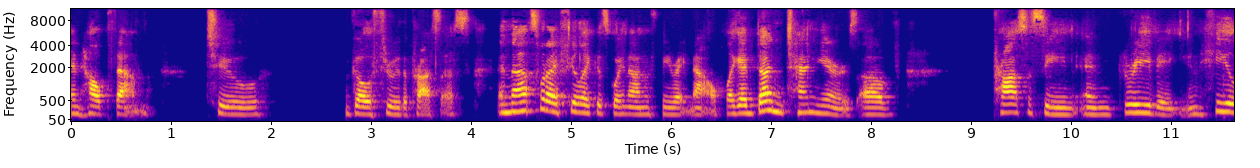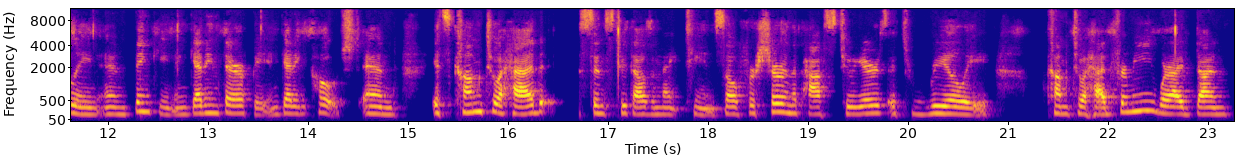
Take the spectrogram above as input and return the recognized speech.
and help them to go through the process. And that's what I feel like is going on with me right now. Like I've done 10 years of processing and grieving and healing and thinking and getting therapy and getting coached. And it's come to a head since 2019. So, for sure, in the past two years, it's really come to a head for me where I've done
